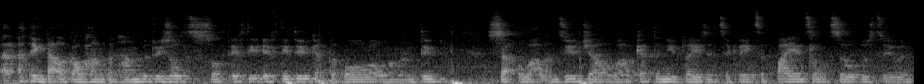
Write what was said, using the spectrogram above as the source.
I think that'll go hand in hand with results. So if they, if they do get the ball rolling and do settle well and do gel well, get the new players integrated, buy into what Silva's doing,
